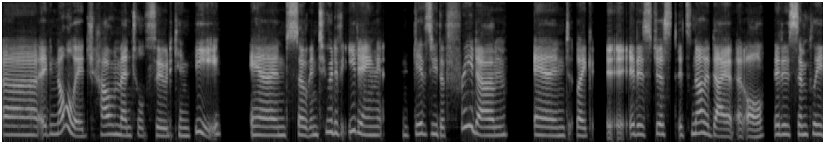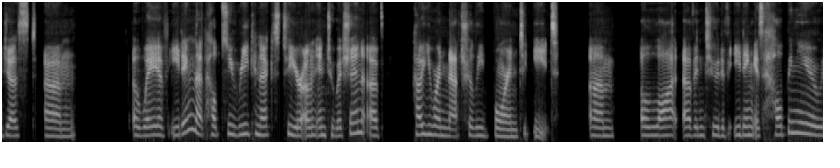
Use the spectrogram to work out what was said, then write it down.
uh acknowledge how mental food can be. And so intuitive eating gives you the freedom and like it, it is just it's not a diet at all. It is simply just um a way of eating that helps you reconnect to your own intuition of how you are naturally born to eat. Um a lot of intuitive eating is helping you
